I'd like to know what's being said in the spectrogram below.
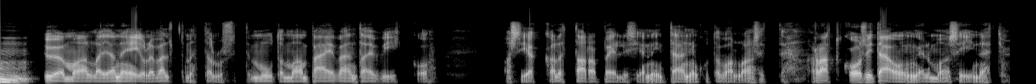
mm. työmaalla ja ne ei ole välttämättä ollut sitten muutamaan päivään tai viikkoon asiakkaalle tarpeellisia, niin tämä niin kuin tavallaan sitten ratkoo sitä ongelmaa siinä, että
